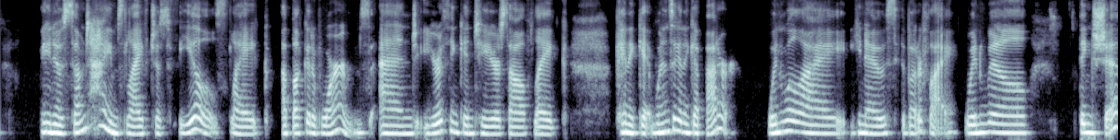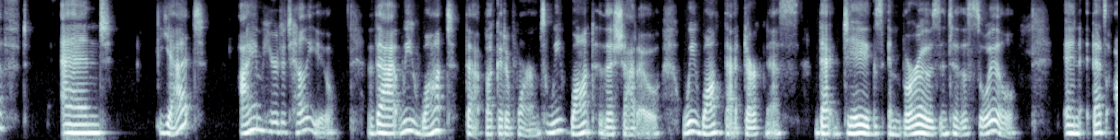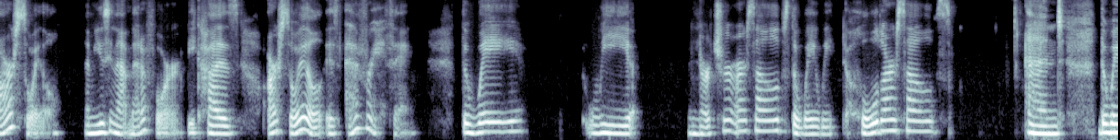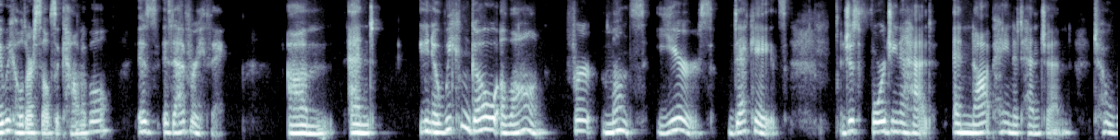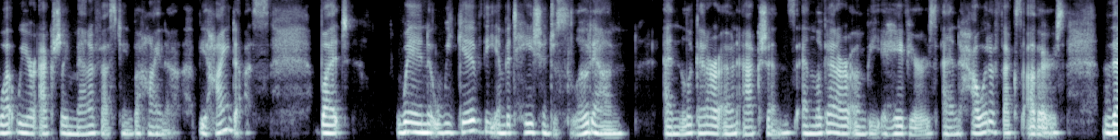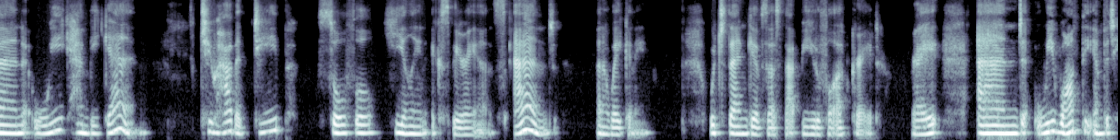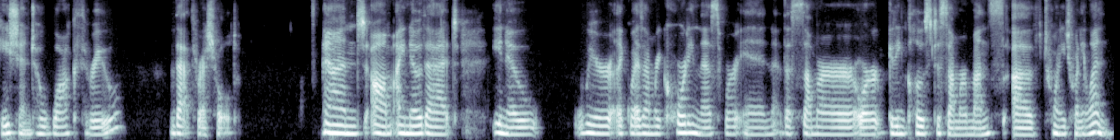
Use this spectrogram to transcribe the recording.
you know, sometimes life just feels like a bucket of worms, and you're thinking to yourself, like, can it get, when is it going to get better? When will I, you know, see the butterfly? When will things shift? And yet, I am here to tell you that we want that bucket of worms. We want the shadow. We want that darkness that digs and burrows into the soil. And that's our soil. I'm using that metaphor because our soil is everything. The way we nurture ourselves, the way we hold ourselves, and the way we hold ourselves accountable is is everything. Um, and you know, we can go along for months, years, decades, just forging ahead and not paying attention to what we are actually manifesting behind uh, behind us. But when we give the invitation to slow down and look at our own actions and look at our own behaviors and how it affects others, then we can begin to have a deep, soulful healing experience and an awakening, which then gives us that beautiful upgrade, right? And we want the invitation to walk through that threshold. And um, I know that, you know, we're like as I'm recording this, we're in the summer or getting close to summer months of 2021.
